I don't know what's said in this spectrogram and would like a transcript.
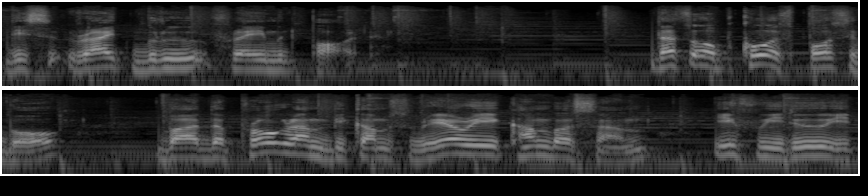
this right blue flamed part. That's of course possible, but the program becomes very cumbersome if we do it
